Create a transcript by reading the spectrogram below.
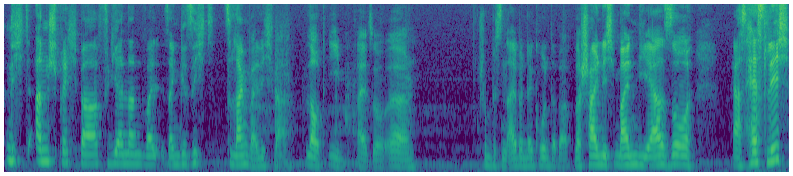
nicht ansprechbar für die anderen, weil sein Gesicht zu langweilig war. Laut ihm. Also, äh, schon ein bisschen albern der Grund, aber wahrscheinlich meinen die eher so, er ist hässlich.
